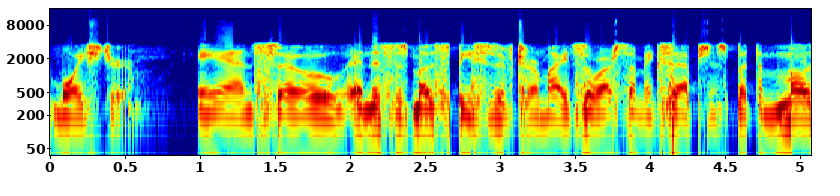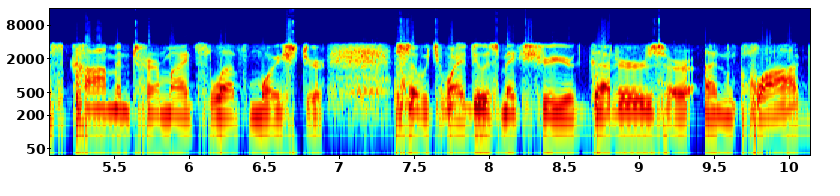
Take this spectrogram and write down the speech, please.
moisture. And so, and this is most species of termites. There are some exceptions, but the most common termites love moisture. So, what you want to do is make sure your gutters are unclogged.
